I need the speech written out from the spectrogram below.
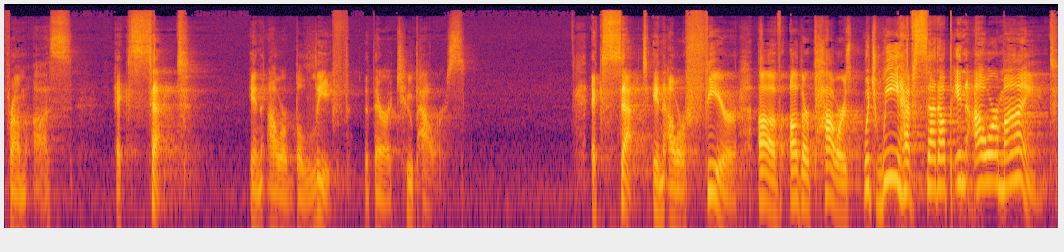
from us except in our belief that there are two powers, except in our fear of other powers which we have set up in our mind.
